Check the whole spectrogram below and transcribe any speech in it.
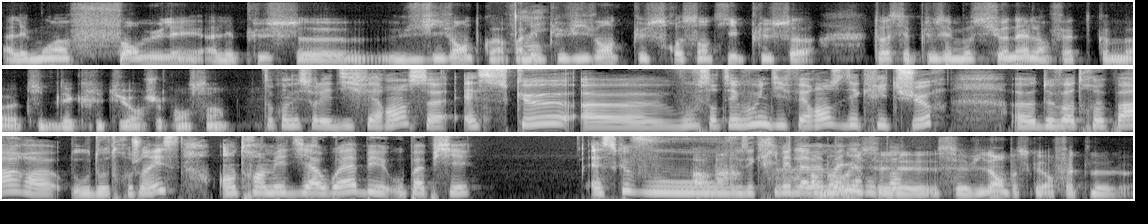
elle est moins formulée, elle est plus euh, vivante, quoi. Enfin, elle est plus vivante, plus ressentie, plus, euh, toi, c'est plus émotionnel en fait comme euh, type d'écriture, je pense. Hein. Donc on est sur les différences. Est-ce que vous sentez-vous une différence d'écriture de votre part ou d'autres journalistes entre un média web et, ou papier? Est-ce que vous, ah bah. vous écrivez de la ah même bah manière ou pas? C'est évident parce que en fait, le,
